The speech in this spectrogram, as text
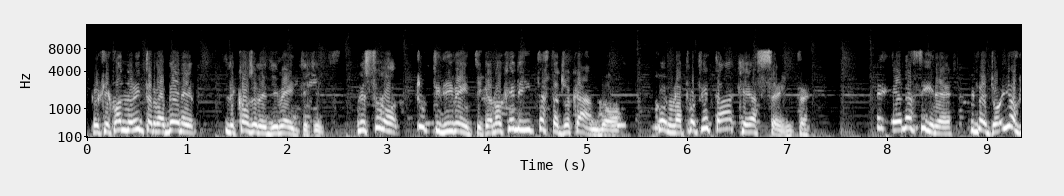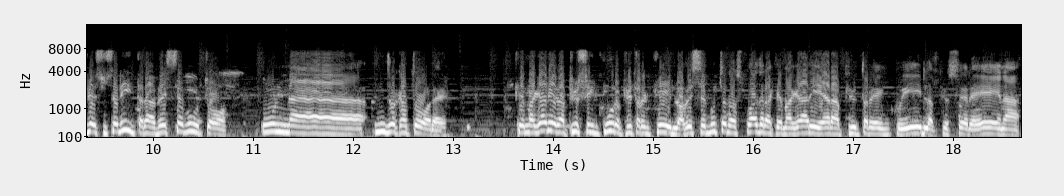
Perché quando l'Inter va bene le cose le dimentichi. Nessuno, tutti dimenticano che l'Inter sta giocando con una proprietà che è assente. E, e alla fine, ripeto, io penso se l'Inter avesse avuto un, uh, un giocatore che magari era più sicuro, più tranquillo, avesse avuto una squadra che magari era più tranquilla, più serena,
